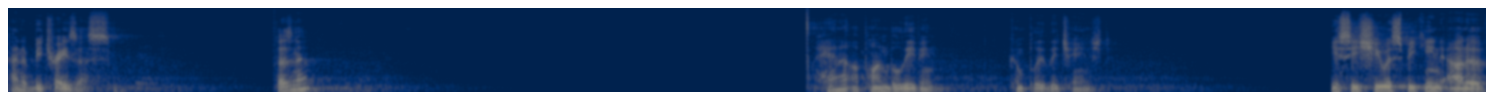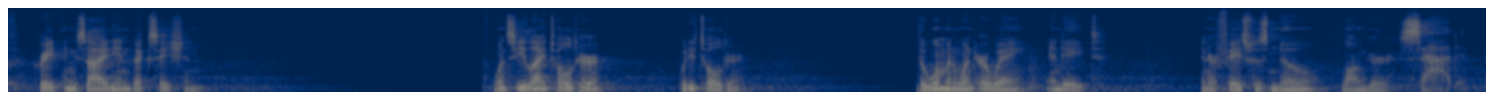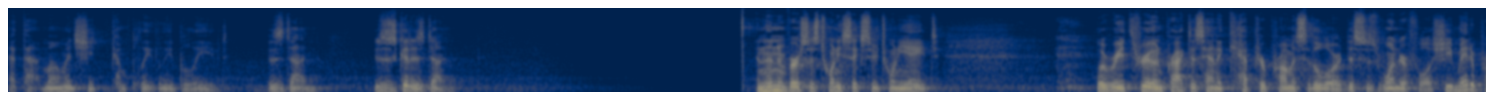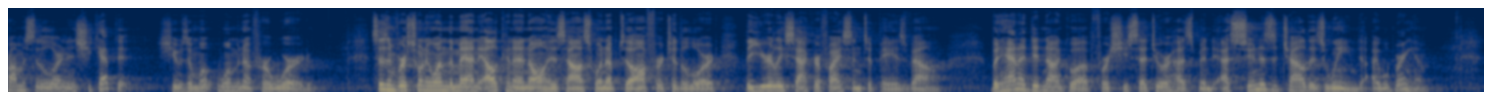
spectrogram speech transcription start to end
kind of betrays us. Doesn't it? Hannah, upon believing, completely changed. You see, she was speaking out of great anxiety and vexation. Once Eli told her what he told her, the woman went her way and ate, and her face was no longer sad. At that moment, she completely believed. It was done. It was as good as done. And then in verses 26 through 28, we'll read through and practice Hannah kept her promise to the Lord. This is wonderful. She made a promise to the Lord and she kept it. She was a woman of her word. It says in verse 21 the man Elkanah and all his house went up to offer to the Lord the yearly sacrifice and to pay his vow. But Hannah did not go up, for she said to her husband, As soon as the child is weaned, I will bring him,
